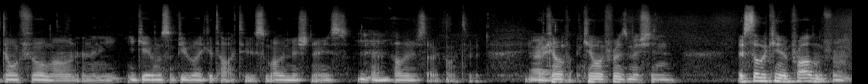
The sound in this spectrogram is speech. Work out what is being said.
don't feel alone." And then he, he gave him some people he could talk to, some other missionaries, uh, others that were going through it. All He right. came up, came up from his mission. It still became a problem for him.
